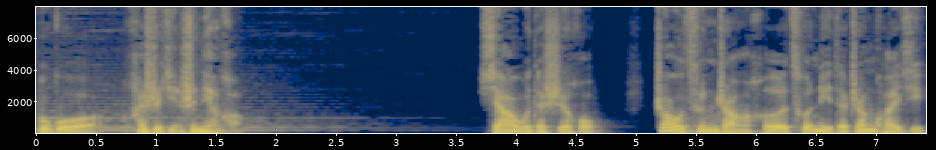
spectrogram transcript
不过还是谨慎点好。下午的时候，赵村长和村里的张会计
